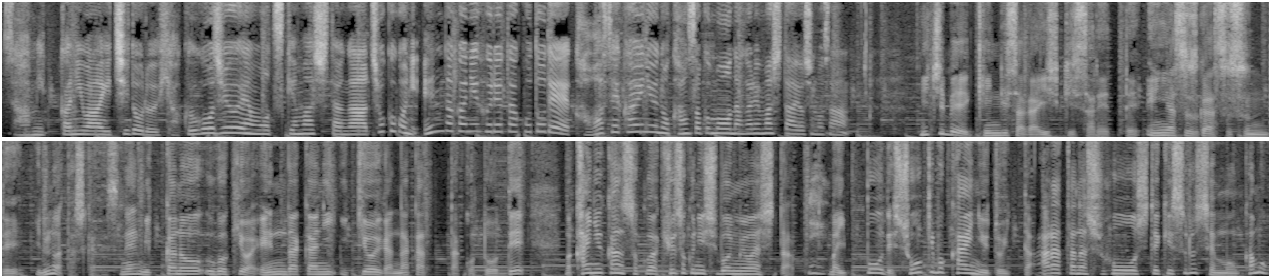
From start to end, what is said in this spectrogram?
さあ3日には1ドル150円をつけましたが直後に円高に触れたことで為替介入の観測も流れました。吉野さん。日米金利差が意識されて円安が進んでいるのは確かですね。3日の動きは円高に勢いがなかったことで、まあ、介入観測は急速に絞りました、まあ、一方で小規模介入といった新たな手法を指摘する専門家も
